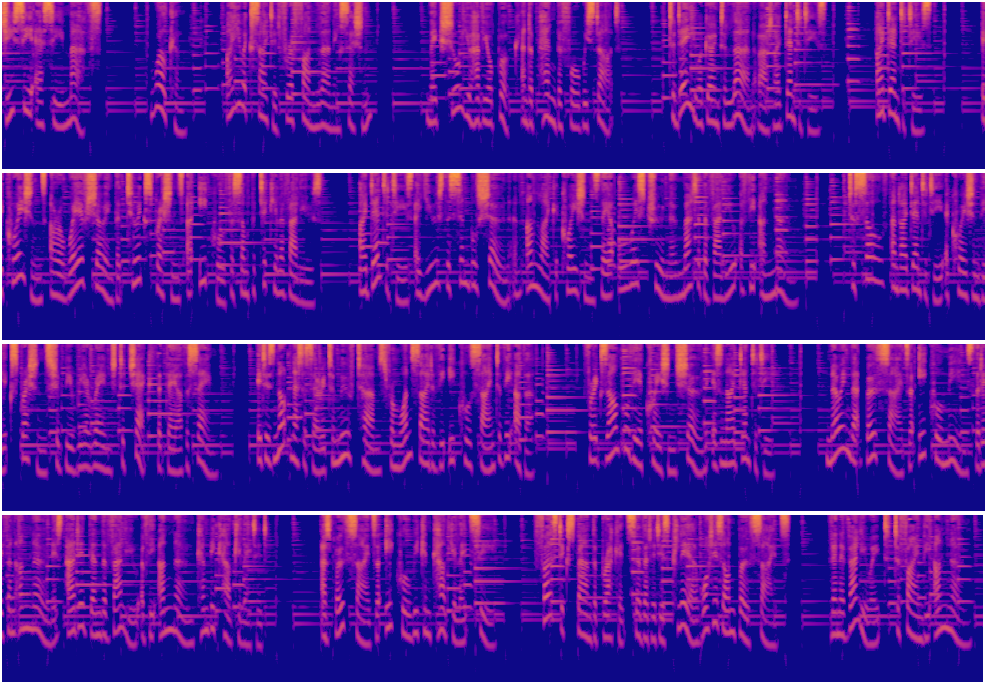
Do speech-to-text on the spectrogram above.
GCSE Maths. Welcome. Are you excited for a fun learning session? Make sure you have your book and a pen before we start. Today you are going to learn about identities. Identities. Equations are a way of showing that two expressions are equal for some particular values. Identities are used the symbol shown and unlike equations they are always true no matter the value of the unknown. To solve an identity equation the expressions should be rearranged to check that they are the same. It is not necessary to move terms from one side of the equal sign to the other. For example the equation shown is an identity. Knowing that both sides are equal means that if an unknown is added then the value of the unknown can be calculated. As both sides are equal we can calculate C. First expand the bracket so that it is clear what is on both sides. Then evaluate to find the unknown.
